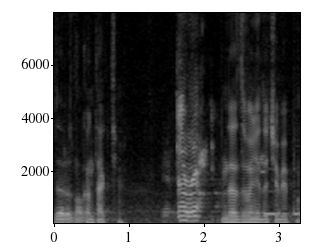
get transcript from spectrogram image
za W rozmowę. kontakcie. Dobra. Zadzwonię do ciebie po.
